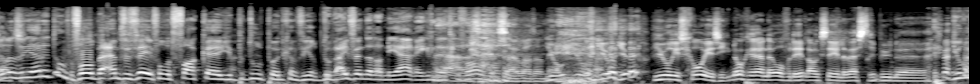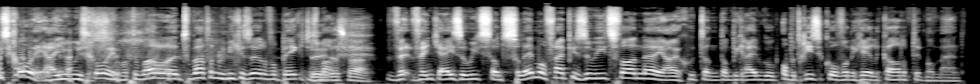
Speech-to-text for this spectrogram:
Ja, oké. zou jij dat doen? Bijvoorbeeld bij MVV voor het vak eh, je doelpunt gaan vieren. Wij vinden dat niet erg in dit geval. dat zou wel dan Ju- Ju- Ju- Ju- Juris Gooien zie ik nog rennen over de, langs de hele Westtribune. Juris gooien, ja, Juris gooien. Want toen, waren, toen werd er nog niet gezeurd over bekertjes. Nee, maar dat is waar. vind jij zoiets dan slim? Of heb je zoiets van, eh, ja goed, dan, dan begrijp ik ook op het risico van een gele kaart op dit moment.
